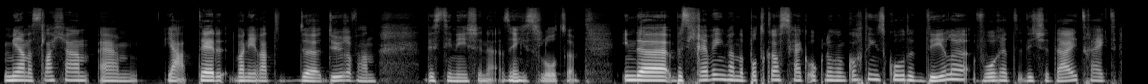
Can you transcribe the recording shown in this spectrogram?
Mee aan de slag gaan um, ja, tijden, wanneer de deuren van Destination eh, zijn gesloten. In de beschrijving van de podcast ga ik ook nog een kortingscode delen voor het Die traject.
